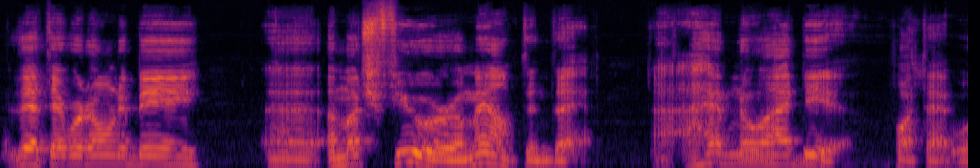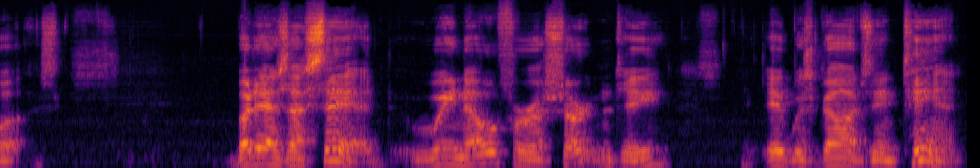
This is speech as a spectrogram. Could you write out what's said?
that there would only be uh, a much fewer amount than that. I have no idea what that was. But as I said, we know for a certainty it was God's intent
